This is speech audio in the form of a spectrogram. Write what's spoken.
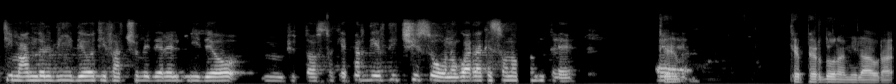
ti mando il video, ti faccio vedere il video, mh, mm, piuttosto che per dirti ci sono, guarda che sono con te. Che, eh, che perdonami Laura,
